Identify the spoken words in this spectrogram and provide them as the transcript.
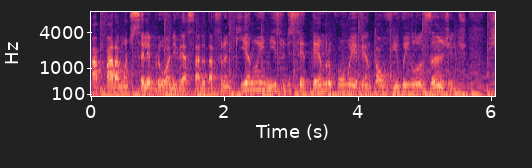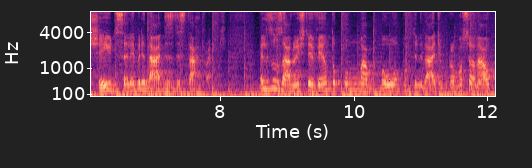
a Paramount celebrou o aniversário da franquia no início de setembro com um evento ao vivo em Los Angeles, cheio de celebridades de Star Trek eles usaram este evento como uma boa oportunidade promocional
